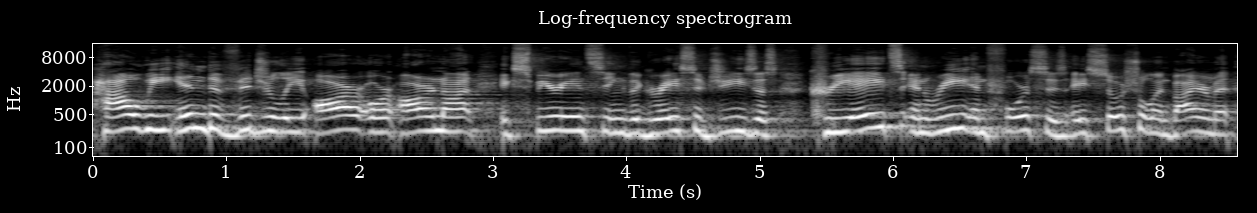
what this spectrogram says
how we individually are or are not experiencing the grace of Jesus creates and reinforces a social environment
